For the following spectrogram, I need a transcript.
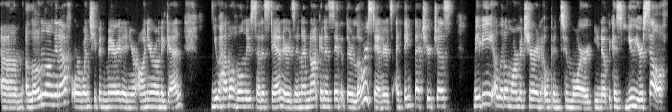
um, alone long enough, or once you've been married and you're on your own again, you have a whole new set of standards. And I'm not going to say that they're lower standards. I think that you're just maybe a little more mature and open to more, you know, because you yourself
